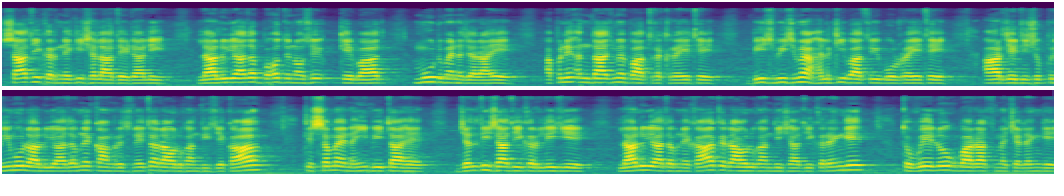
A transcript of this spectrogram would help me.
शादी करने की सलाह दे डाली। लालू यादव बहुत दिनों से के बाद मूड में नज़र आए। अपने अंदाज में बात रख रहे थे। बीच बीच में हल्की बात भी बोल रहे थे। आरजेडी सुप्रीमो लालू यादव ने कांग्रेस नेता राहुल गांधी से कहा कि समय नहीं बीता है, जल्दी शादी कर लीजिए। लालू यादव ने कहा कि राहुल गांधी शादी करेंगे तो वे लोग बारात में चलेंगे।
